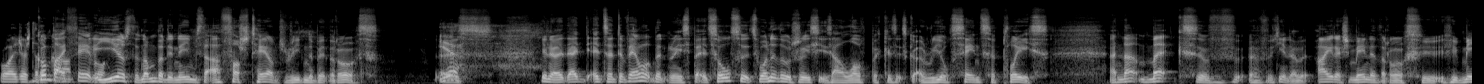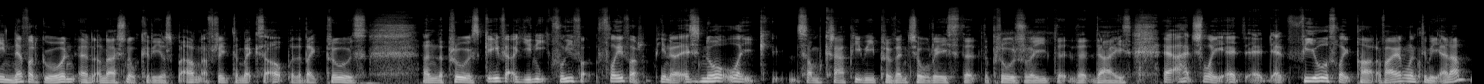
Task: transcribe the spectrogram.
riders that gone by thirty years, the number of names that I first heard reading about the Rás. Yes. You know, it's a development race, but it's also it's one of those races I love because it's got a real sense of place and that mix of, of you know Irish men of the Rás who, who may never go on international careers but aren't afraid to mix it up with the big pros, and the pros gave it a unique flavour. You know, it's not like some crappy wee provincial race that the pros ride that, that dies. It actually it, it, it feels like part of Ireland to me, and I'm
